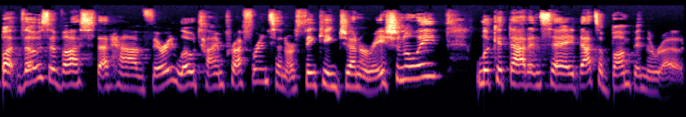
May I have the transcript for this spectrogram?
But those of us that have very low time preference and are thinking generationally, look at that and say that's a bump in the road.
